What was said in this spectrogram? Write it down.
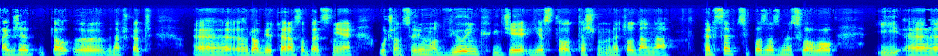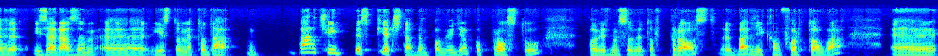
Także to e, na przykład robię teraz obecnie ucząc remote viewing, gdzie jest to też metoda na percepcję pozazmysłową i, e, i zarazem e, jest to metoda bardziej bezpieczna, bym powiedział, po prostu, powiedzmy sobie to wprost, bardziej komfortowa e,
